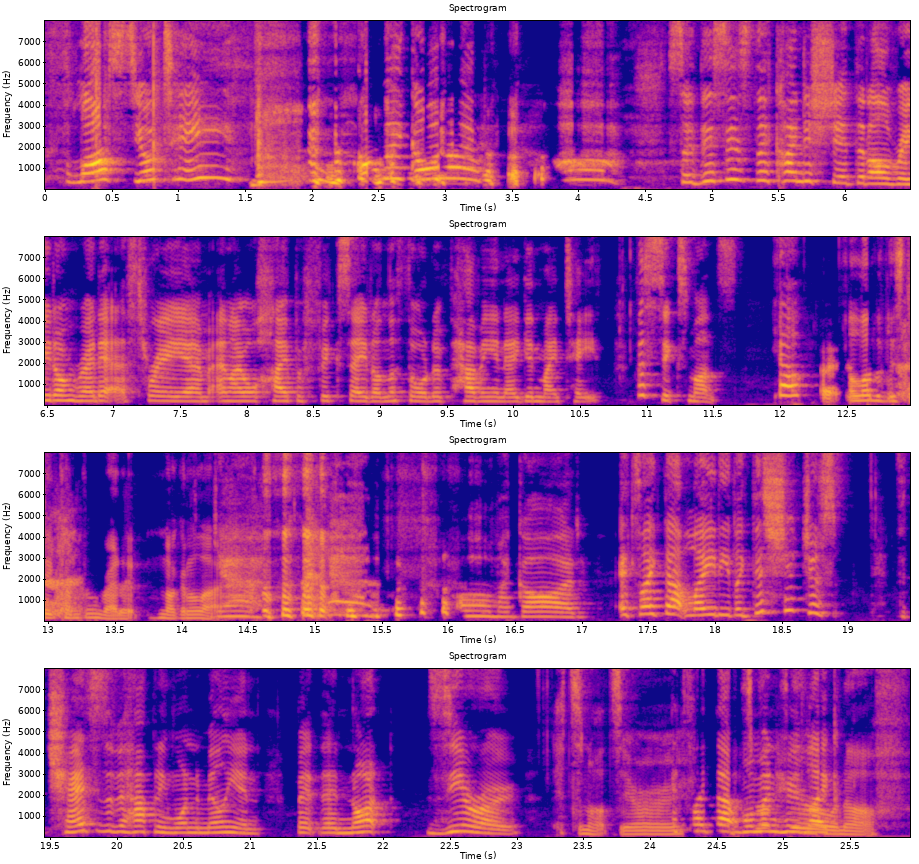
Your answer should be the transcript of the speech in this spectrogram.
Floss your teeth. oh my god. so this is the kind of shit that I'll read on Reddit at 3 a.m. and I will hyperfixate on the thought of having an egg in my teeth for six months. Uh, a lot of this did come from Reddit, not gonna lie. Yeah. Yeah. oh my god. It's like that lady, like this shit just the chances of it happening one in a million, but they're not zero. It's not zero. It's like that It's woman not who zero like enough.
